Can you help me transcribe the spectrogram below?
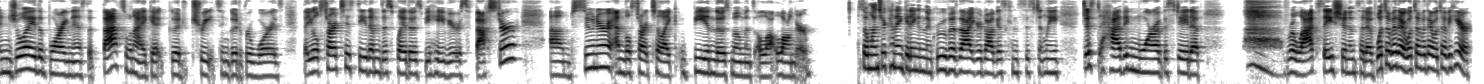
enjoy the boringness that that's when I get good treats and good rewards. That you'll start to see them display those behaviors faster, um, sooner, and they'll start to like be in those moments a lot longer. So once you're kind of getting in the groove of that, your dog is consistently just having more of a state of relaxation instead of what's over there, what's over there, what's over here.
